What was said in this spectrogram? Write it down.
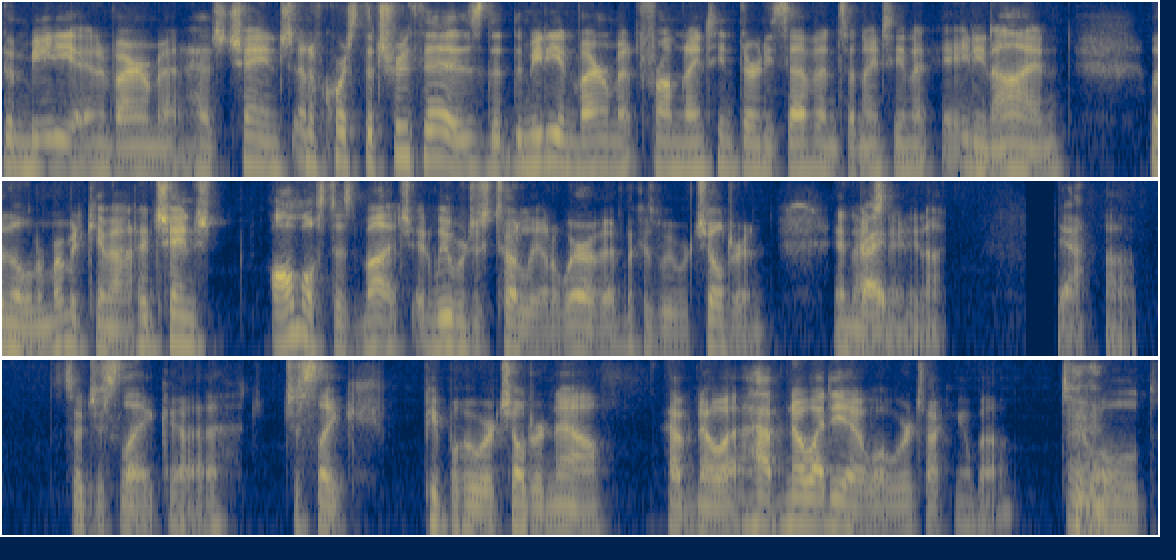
the media environment has changed. And of course, the truth is that the media environment from 1937 to 1989, when The Little Mermaid came out, had changed almost as much, and we were just totally unaware of it because we were children in Right. 1989. Yeah. Uh, so just like uh, just like people who are children now have no have no idea what we're talking about. 2 Mhm. old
